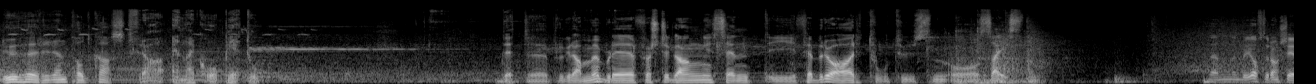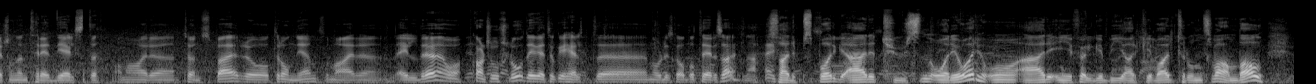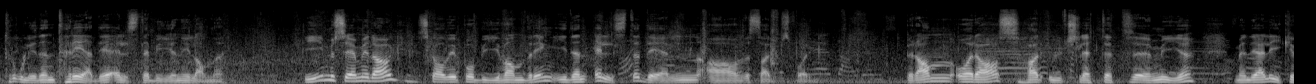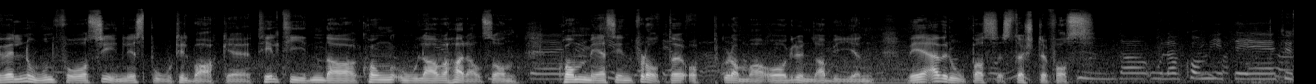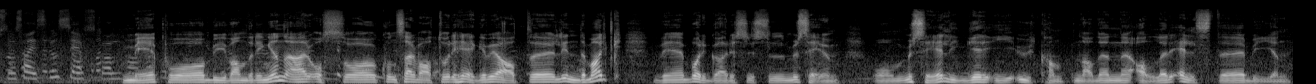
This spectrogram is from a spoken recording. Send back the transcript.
Du hører en podkast fra NRK P2. Dette programmet ble første gang sendt i februar 2016. Den blir ofte rangert som den tredje eldste. Man har eh, Tønsberg og Trondheim som er eh, eldre, og kanskje Oslo. De vet jo ikke helt eh, når de skal adoptere seg. Sarpsborg er 1000 år i år, og er ifølge byarkivar Trond Svandal trolig den tredje eldste byen i landet. I museum i dag skal vi på byvandring i den eldste delen av Sarpsborg. Brann og ras har utslettet eh, mye, men det er likevel noen få synlige spor tilbake til tiden da kong Olav Haraldsson kom med sin flåte opp Glomma og grunnla byen ved Europas største foss. Da Olav kom hit i 1016, så skal Med på byvandringen er også konservator Hege Beate Lindemark ved Borgarsyssel museum. Og museet ligger i utkanten av den aller eldste byen.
